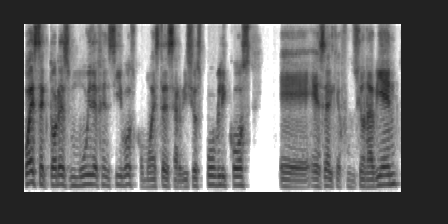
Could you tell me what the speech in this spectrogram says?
pues sectores muy defensivos como este de servicios públicos, eh, es el que funciona bien.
